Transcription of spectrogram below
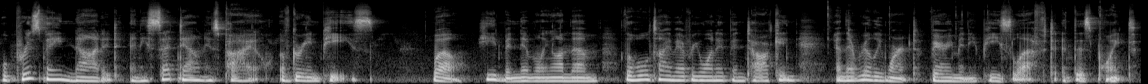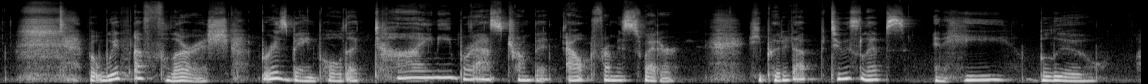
Well, Brisbane nodded and he set down his pile of green peas. Well, he'd been nibbling on them the whole time everyone had been talking, and there really weren't very many peas left at this point. But with a flourish, Brisbane pulled a tiny brass trumpet out from his sweater. He put it up to his lips and he blew.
